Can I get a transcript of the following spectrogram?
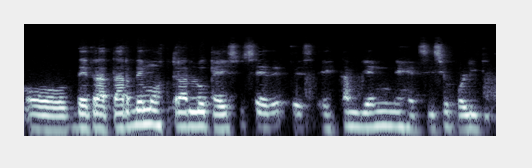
o de tratar de mostrar lo que ahí sucede, pues es también un ejercicio político.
